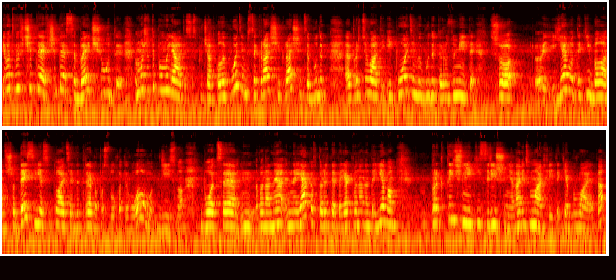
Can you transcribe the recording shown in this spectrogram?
І от ви вчите, вчите себе чути. Ви можете помилятися спочатку, але потім все краще і краще це буде е, працювати. І потім ви будете розуміти, що е, є от такий баланс, що десь є ситуація, де треба послухати голову, дійсно, бо це вона не, не як авторитет, а як вона надає вам. Практичні якісь рішення, навіть в мафії таке буває. Та?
